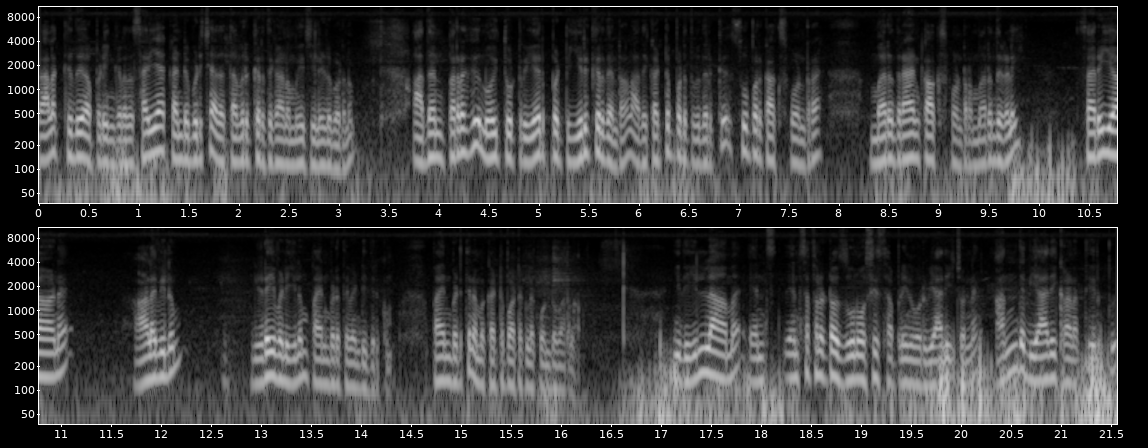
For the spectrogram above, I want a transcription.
கலக்குது அப்படிங்கிறத சரியாக கண்டுபிடிச்சு அதை தவிர்க்கிறதுக்கான முயற்சியில் ஈடுபடணும். அதன் பிறகு நோய் தொற்று ஏற்பட்டு இருக்கிறது என்றால் அதை கட்டுப்படுத்துவதற்கு சூப்பர் காக்ஸ் போன்ற மருந்து ரேன் காக்ஸ் போன்ற மருந்துகளை சரியான அளவிலும் இடைவெளியிலும் பயன்படுத்த வேண்டியது இருக்கும். பயன்படுத்தி நம்ம கட்டுப்பாட்டுகளை கொண்டு வரலாம். இது இல்லாமல் என்ஸ் என்செஃபலட்டோ ஜூனோசிஸ் அப்படின்னு ஒரு வியாதி சொன்னேன். அந்த வியாதிக்கான தீர்ப்பு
